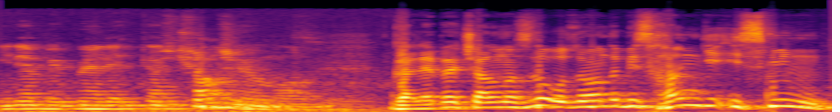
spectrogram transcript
yine bir melekten çalmıyor mu abi? Galebe çalması da o zaman da biz hangi ismin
